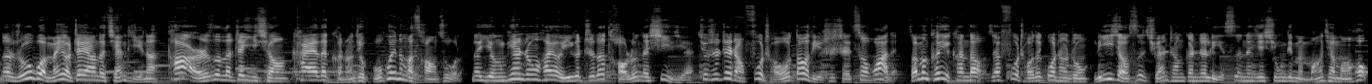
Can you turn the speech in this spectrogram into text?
那如果没有这样的前提呢，他儿子的这一枪开的可能就不会那么仓促了。那影片中还有一个值得讨论的细节，就是这场复仇到底是谁策划的？咱们可以看到，在复仇的过程中，李小四全程跟着李四那些兄弟们忙前忙后，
